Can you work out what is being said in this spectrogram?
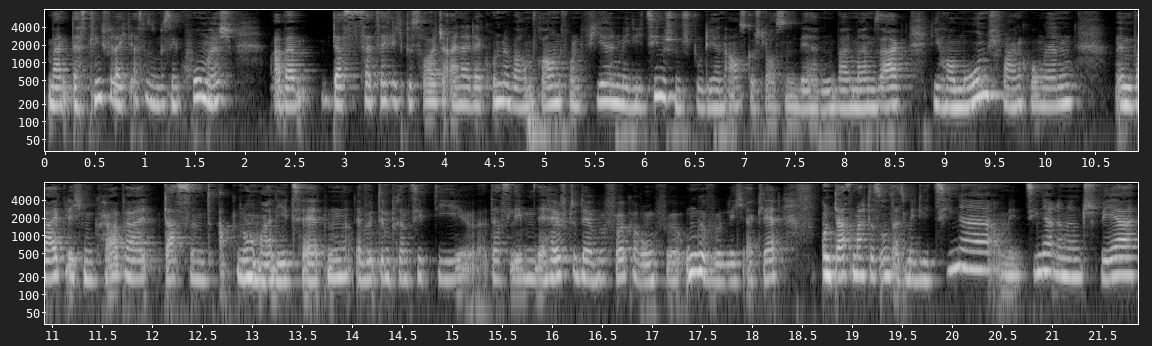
man, das klingt vielleicht erstmal so ein bisschen komisch, aber das ist tatsächlich bis heute einer der Gründe, warum Frauen von vielen medizinischen Studien ausgeschlossen werden, weil man sagt, die Hormonschwankungen im weiblichen Körper, das sind Abnormalitäten. Da wird im Prinzip die, das Leben der Hälfte der Bevölkerung für ungewöhnlich erklärt. Und das macht es uns als Mediziner und Medizinerinnen schwer,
